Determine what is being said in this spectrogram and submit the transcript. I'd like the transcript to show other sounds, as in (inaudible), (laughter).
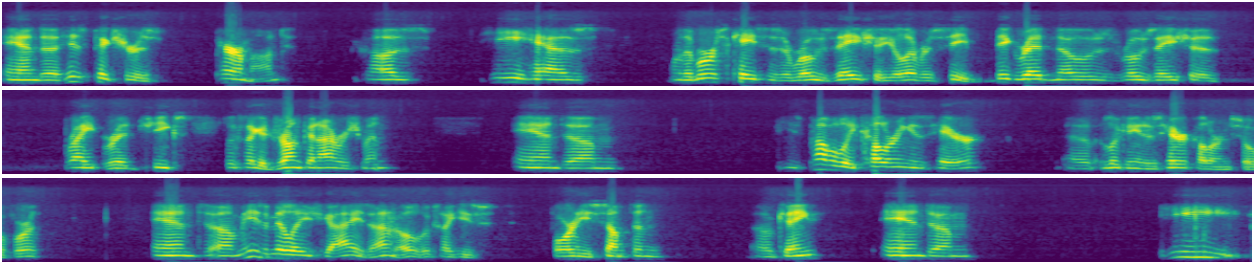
and uh, his picture is paramount because he has one of the worst cases of rosacea you'll ever see. Big red nose, rosacea, bright red cheeks, looks like a drunken Irishman. And um, he's probably coloring his hair, uh, looking at his hair color and so forth. And um, he's a middle-aged guy. He's, I don't know—it looks like he's 40-something, okay? And um, he,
